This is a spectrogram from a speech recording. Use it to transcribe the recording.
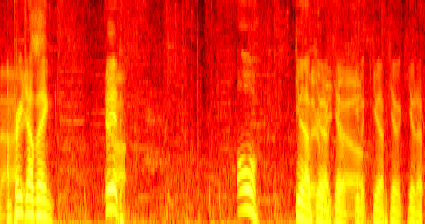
I'm pre-jumping. Mid. Yeah. Oh. Keep it up, keep it up, keep it up, keep it, keep it up, keep it, up.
